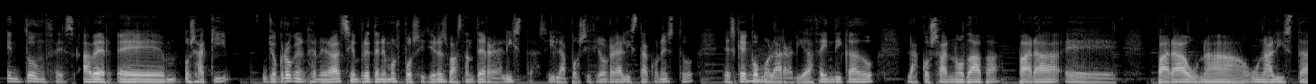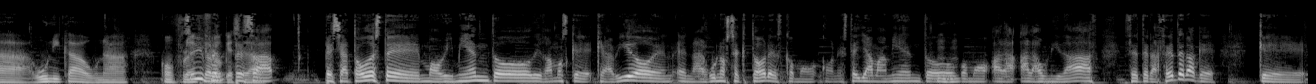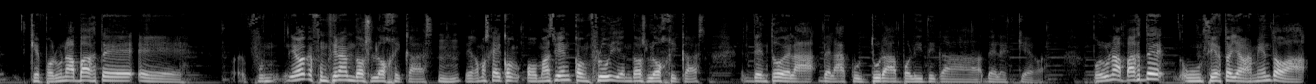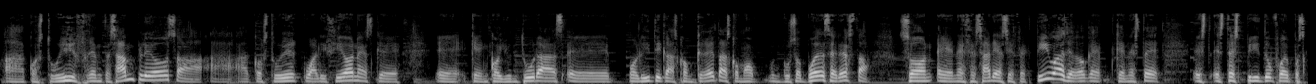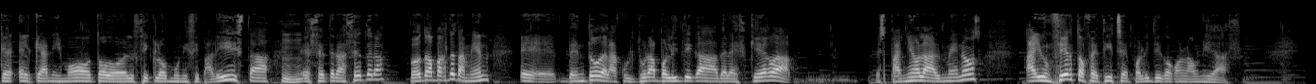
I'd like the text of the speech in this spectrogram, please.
Entonces, a ver, eh, o sea, aquí yo creo que en general siempre tenemos posiciones bastante realistas. Y la posición realista con esto es que, como la realidad ha indicado, la cosa no daba para, eh, para una, una lista única o una confluencia o lo que pese sea. A, pese a todo este movimiento, digamos, que, que ha habido en, en, algunos sectores, como con este llamamiento como a la, a la, unidad, etcétera, etcétera, que, que, que por una parte. Eh, yo creo que funcionan dos lógicas. Digamos que hay, o más bien confluyen dos lógicas dentro de la, de la cultura política de la izquierda por una parte, un cierto llamamiento a, construir frentes amplios, a, construir coaliciones que, eh, que en coyunturas eh, políticas concretas, como incluso puede ser esta, son eh, necesarias y efectivas. Yo creo que, en este, este, espíritu fue pues que el que animó todo el ciclo municipalista, etcétera, etcétera. Por otra parte, también dentro de la cultura política de la izquierda española al menos, hay un cierto fetiche político con la unidad.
